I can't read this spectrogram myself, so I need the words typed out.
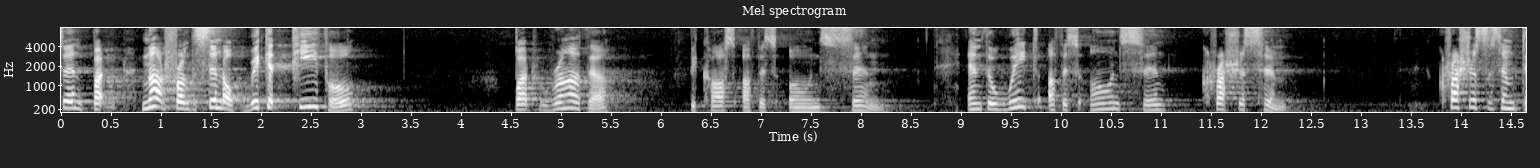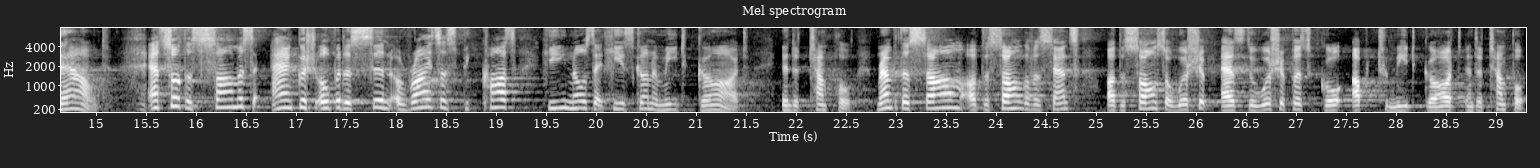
sin, but not from the sin of wicked people, but rather because of his own sin. And the weight of his own sin crushes him, crushes him down. And so the psalmist's anguish over the sin arises because he knows that he is going to meet God in the temple. Remember the psalm of the Song of Ascents are the songs of worship as the worshippers go up to meet God in the temple.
